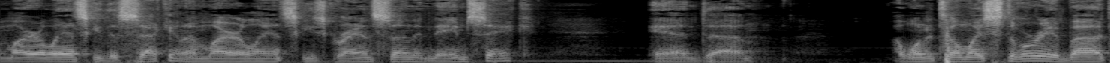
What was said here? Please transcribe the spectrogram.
Meyer Lansky II. I'm Meyer Lansky's grandson and namesake. And um, I want to tell my story about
